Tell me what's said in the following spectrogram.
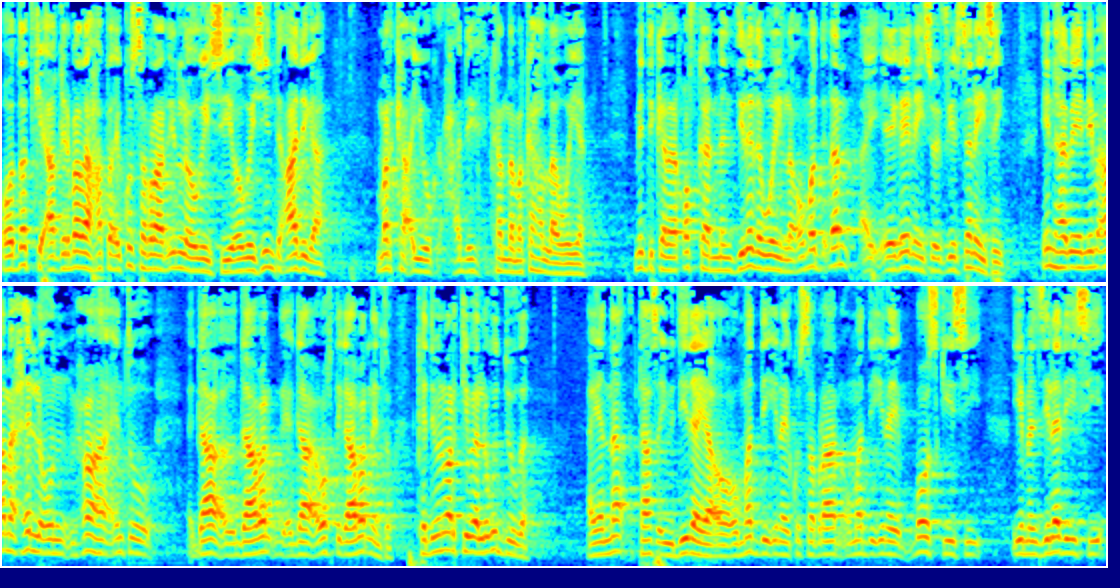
oo dadkii aqribada xataa ay ku sabraan in la ogeysiiyo ogeysiinta caadiga ah marka ayuu xadiikan dambe ka hadlaa weyaan midi kale qofkan mansilada weyn la ummad dhan ay eegeynayso o fiirsanaysay in habeennimo ama xilli uun muxuu aha intuu gaaban waqti gaaban dhinto kadibna markiiba lagu duuga ayadna taas ayuu diidaya oo ummaddii inay ku sabraan ummaddii inay booskiisii iyo mansiladiisii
